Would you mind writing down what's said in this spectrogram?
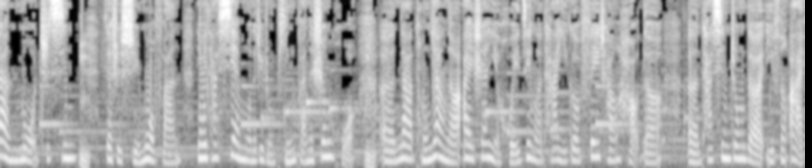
淡漠之心，嗯，这是许墨凡，因为他羡慕的这种平凡的生活，嗯，呃，那同样呢，艾山也回敬了他一个非常好的，呃，他心中的一份爱，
